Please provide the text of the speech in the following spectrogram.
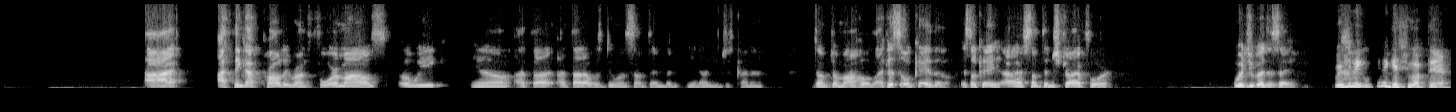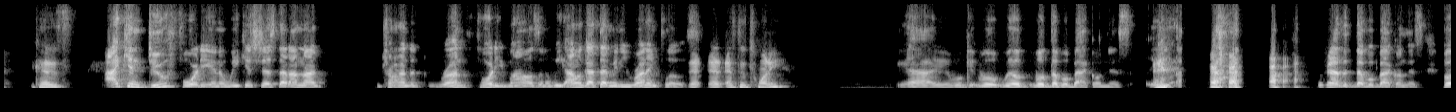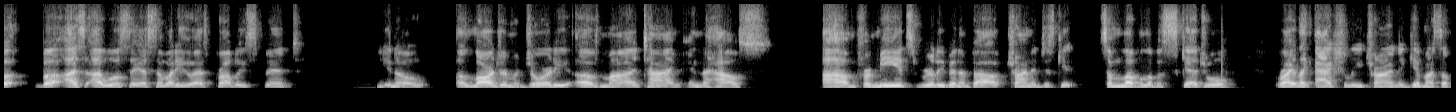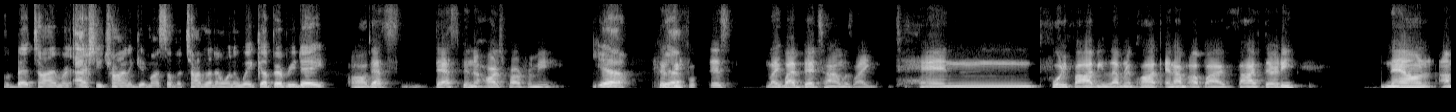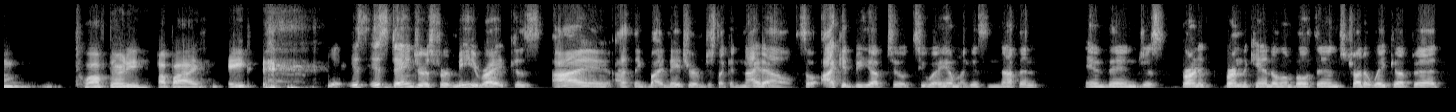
I I think I've probably run four miles a week. You know, I thought I thought I was doing something, but you know, you just kind of dumped on my whole life. It's okay though. It's okay. I have something to strive for. What'd you about to say? We're gonna we're gonna get you up there because I can do forty in a week. It's just that I'm not trying to run forty miles in a week. I don't got that many running clothes. that, that- let's do 20. Yeah, yeah. We'll get we'll we'll we'll double back on this. we're gonna have to double back on this. But but I I will say as somebody who has probably spent, you know, a larger majority of my time in the house, um, for me it's really been about trying to just get some level of a schedule, right? Like actually trying to give myself a bedtime or actually trying to give myself a time that I want to wake up every day. oh, that's that's been the hardest part for me Yeah. because Yeah. before this, like my bedtime was like 10 45 11 o'clock and i'm up by 5 30 now i'm 12 30 up by 8 yeah, it's it's dangerous for me, right? Because I I think by nature I'm just like a night owl, so I could be up till 2 a.m. like it's nothing, and then just burn it, burn the candle on both ends. Try to wake up at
